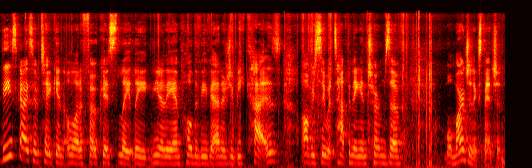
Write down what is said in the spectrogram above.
these guys have taken a lot of focus lately, you know, the Ampol, the Viva Energy, because obviously what's happening in terms of, well, margin expansion.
